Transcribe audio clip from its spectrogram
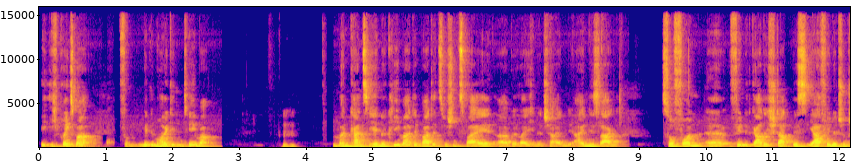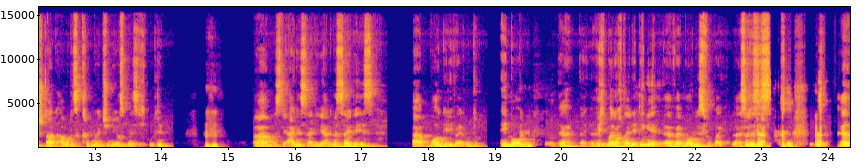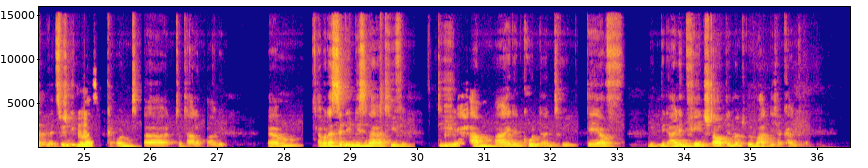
ich bringe es mal mit dem heutigen Thema. Mhm. Man kann sich in der Klimadebatte zwischen zwei äh, Bereichen entscheiden. Die einen, die sagen, so von äh, findet gar nicht statt bis ja, findet schon statt, aber das kriegen wir ingenieursmäßig gut hin. Mhm. Ähm, ist die eine Seite. Die andere Seite ist, äh, morgen geht die Welt unter. Hey, morgen, mhm. ja, richt mal noch deine Dinge, äh, weil morgen ist vorbei. Also das ja. ist so, so, ja, zwischen Ignoranz mhm. und äh, totaler Panik. Ähm, aber das sind eben diese Narrative. Die mhm. haben einen Grundantrieb, der mit, mit, all dem Feenstaub, den man drüber hat, nicht erkannt wird.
